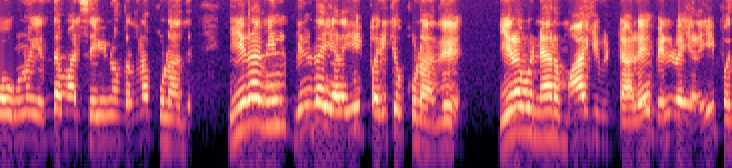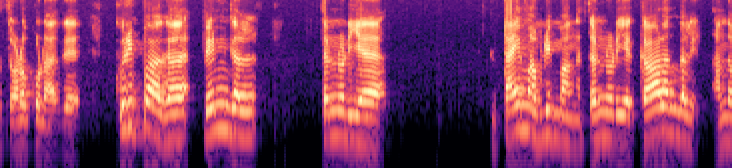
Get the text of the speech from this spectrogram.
போகணும் எந்த மாதிரி செய்யணுங்கிறதுலாம் கூடாது. இரவில் வில்வ இலையை பறிக்க கூடாது. இரவு நேரம் ஆகிவிட்டாலே வில்வ இலையை இப்போ தொடக்கூடாது. குறிப்பாக பெண்கள் தன்னுடைய டைம் அப்படிம்பாங்க. தன்னுடைய காலங்களில் அந்த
